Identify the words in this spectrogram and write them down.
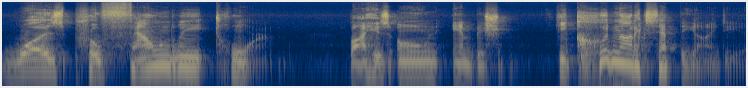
was profoundly torn by his own ambition. He could not accept the idea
